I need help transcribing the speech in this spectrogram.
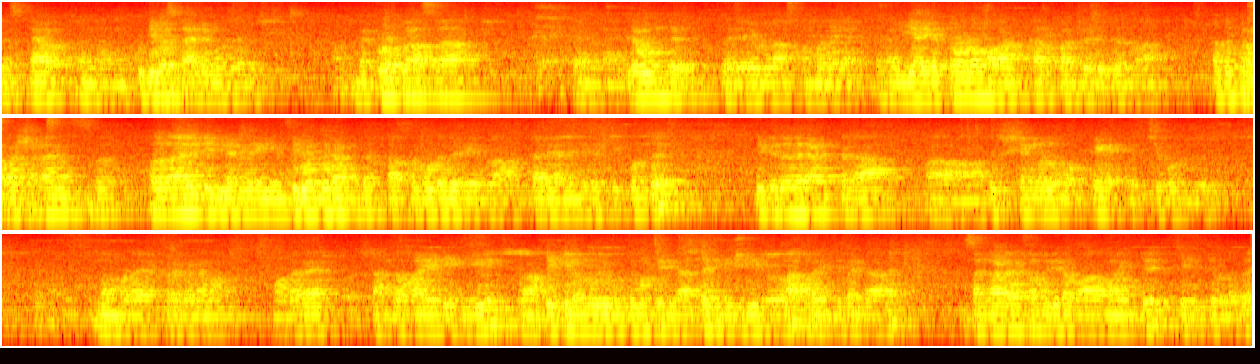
ബസ് സ്റ്റാൻഡ് പുതിയ ബസ് സ്റ്റാൻഡ് മുതൽ മെട്രോ പ്ലാസ ഗ്രൗണ്ട് വരെയുള്ള നമ്മുടെ അയ്യായിരത്തോളം ആൾക്കാർ പങ്കെടുക്കുന്ന അത് പ്രൊഫഷണൽസ് പതിനാല് ജില്ലകളെയും തിരുവനന്തപുരം മുതൽ കാസർഗോഡ് വരെയുള്ള ആൾക്കാരെ അണിനിരത്തിക്കൊണ്ട് വിവിധതരം കലാ ദൃശ്യങ്ങളും ഒക്കെ വെച്ചുകൊണ്ട് നമ്മുടെ പ്രകടനം വളരെ ശാന്തമായ രീതിയിൽ ട്രാഫിക്കിലൊന്നും ഒരു ബുദ്ധിമുട്ടില്ലാത്ത രീതിയിലുള്ള അറേഞ്ച്മെന്റാണ് സംഘാടക സമിതിയുടെ ഭാഗമായിട്ട് ചെയ്തിട്ടുള്ളത്.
